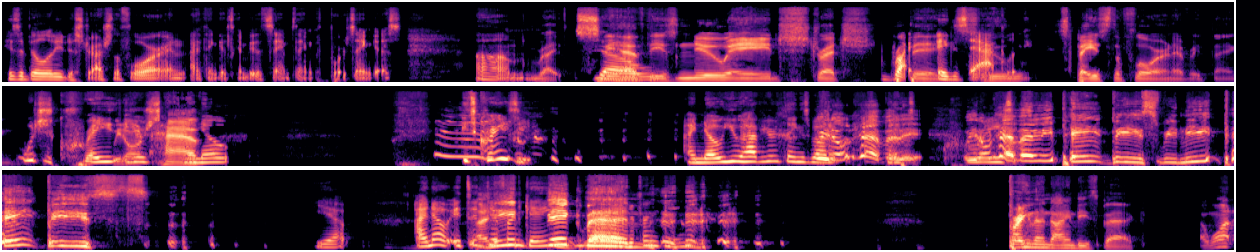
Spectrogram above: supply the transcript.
his ability to stretch the floor, and I think it's gonna be the same thing with Porzingis. Um, right. So we have these new age stretch Right, exactly. space the floor and everything. Which is crazy. We don't Here's I have know it's crazy. I know you have your things we about it, don't have but any we don't have any paint beasts. We need paint beasts. Yep. I know, it's a I different need game. big men. Bring the 90s back. I want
